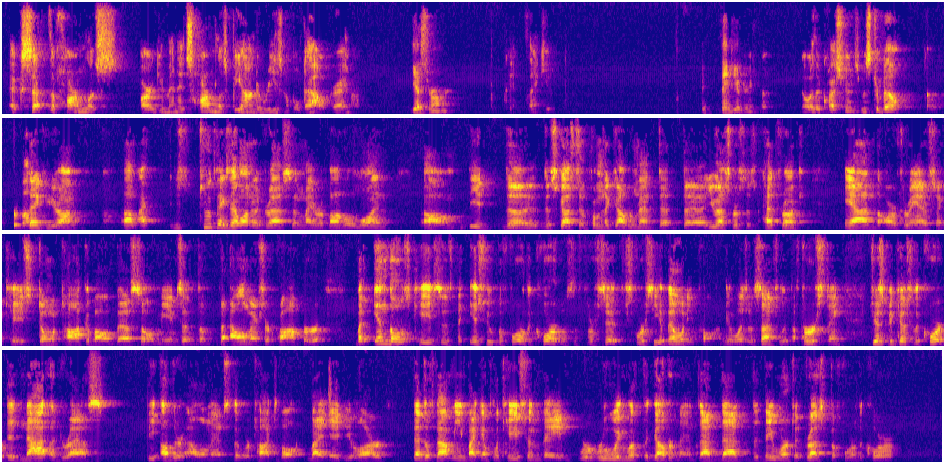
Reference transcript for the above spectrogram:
accept the harmless argument, it's harmless beyond a reasonable doubt, right? Yes, Your Honor. Okay, thank you. Thank you. No other questions? Mr. Bell. Thank you, Your Honor. Um, just two things I want to address in my rebuttal. One, um, the discussion from the government that the U.S. versus Petruk and the Arthur Andersen case don't talk about this, so it means that the elements are proper. But in those cases, the issue before the court was the foreseeability problem. It was essentially the first thing. Just because the court did not address the other elements that were talked about by Aguilar, that does not mean by implication they were ruling with the government. That that they weren't addressed before the court.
